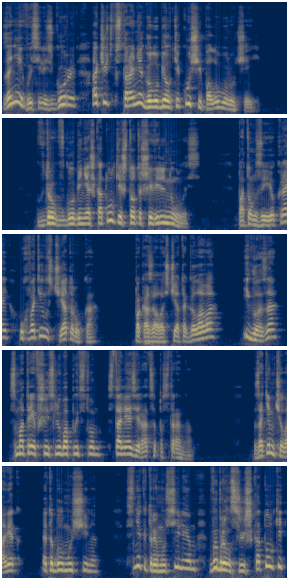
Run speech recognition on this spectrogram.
за ней высились горы, а чуть в стороне голубел текущий по лугу ручей. Вдруг в глубине шкатулки что-то шевельнулось. Потом за ее край ухватилась чья-то рука. Показалась чья-то голова, и глаза, смотревшие с любопытством, стали озираться по сторонам. Затем человек, это был мужчина, с некоторым усилием выбрался из шкатулки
